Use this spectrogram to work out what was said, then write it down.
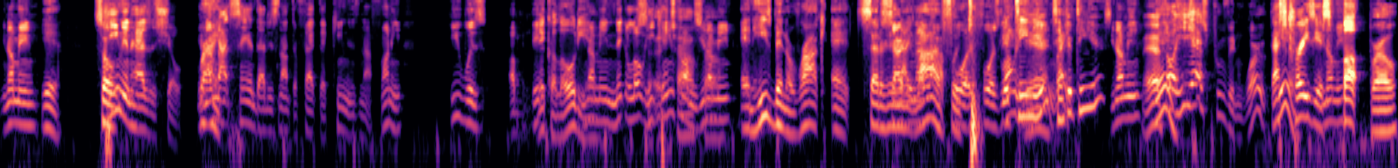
You know what I mean? Yeah. So Kenan has a show. And I'm not saying that it's not the fact that Kenan's not funny. He was a big Nickelodeon. You know what I mean? Nickelodeon. He came from. child You know what I mean? and he's been a rock at Saturday, Saturday Night Night Live Live for, for- tw- for as long 15 he years, can, 10, 15 years. You know what I mean? Yeah. So he has proven work. That's Yeah. crazy You as know what I mean? fuck, bro.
